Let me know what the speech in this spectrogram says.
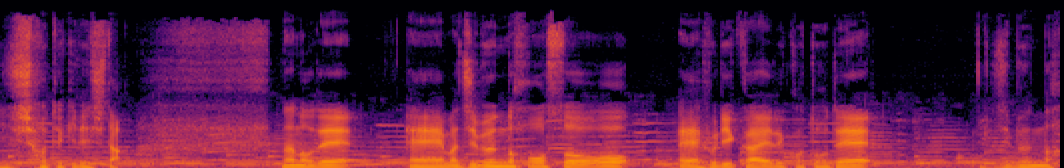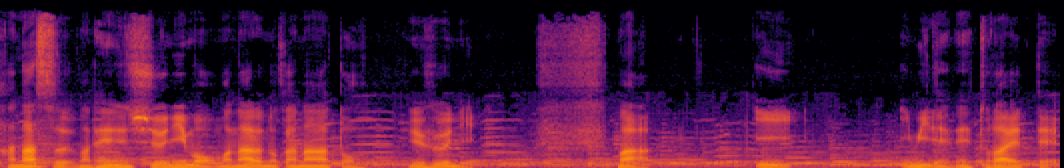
印象的でした。なので、えーまあ、自分の放送を、えー振り返ることで自分の話す、まあ、練習にも、まあ、なるのかなというふうにまあいい意味でね捉えて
